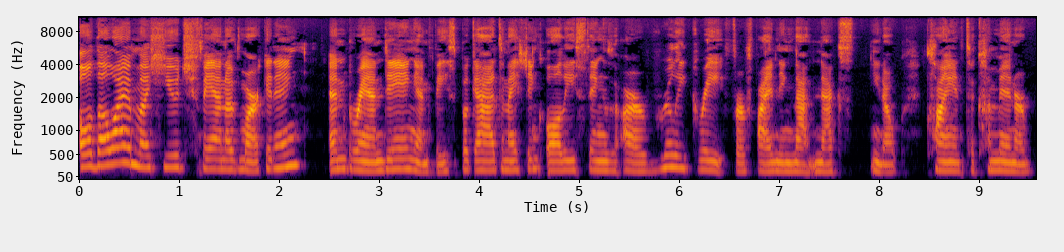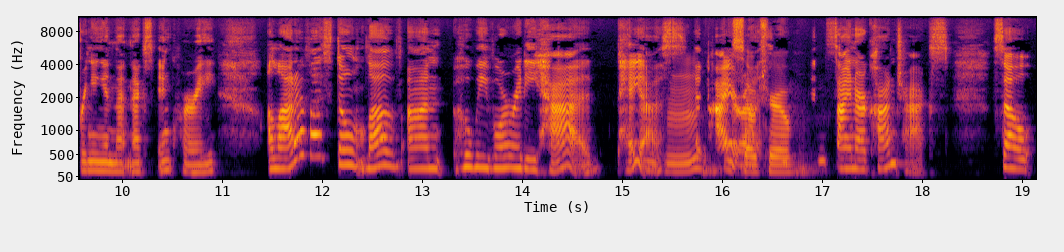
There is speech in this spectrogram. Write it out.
although I am a huge fan of marketing and branding and Facebook ads. And I think all these things are really great for finding that next, you know, client to come in or bringing in that next inquiry. A lot of us don't love on who we've already had pay us mm-hmm. and hire so us true. and sign our contracts. So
